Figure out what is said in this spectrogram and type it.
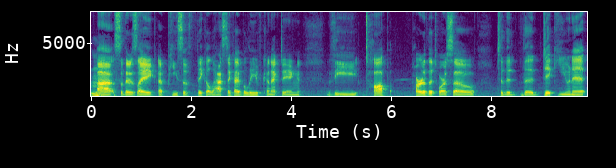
Mm. Uh, so there's like a piece of thick elastic, I believe, connecting the top part of the torso to the the dick unit,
